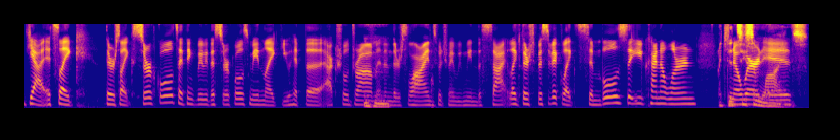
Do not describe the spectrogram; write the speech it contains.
yeah it's like there's like circles i think maybe the circles mean like you hit the actual drum Mm-hmm. and then there's lines which maybe mean the side like there's specific like symbols that you kind of learn I to did know where it is. lines.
